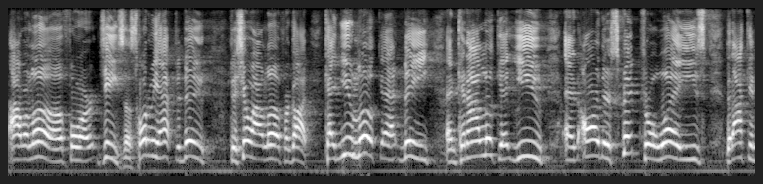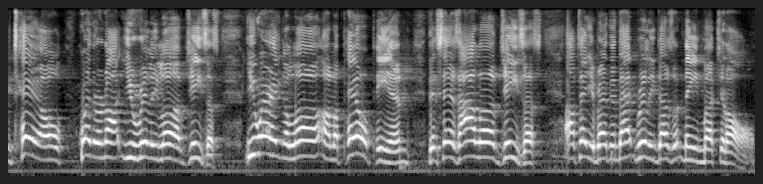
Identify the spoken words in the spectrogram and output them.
our love for Jesus? What do we have to do to show our love for God. Can you look at me and can I look at you and are there scriptural ways that I can tell whether or not you really love Jesus? You wearing a, a lapel pin that says I love Jesus, I'll tell you, brethren, that really doesn't mean much at all.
